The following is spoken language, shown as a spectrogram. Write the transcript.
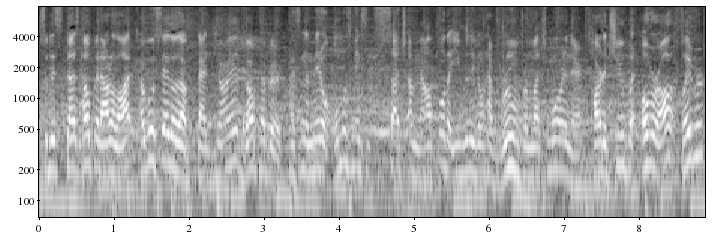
so this does help it out a lot. I will say though, that, that giant bell pepper that's in the middle almost makes it such a mouthful that you really don't have room for much more in there. It's hard to chew, but overall flavor,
